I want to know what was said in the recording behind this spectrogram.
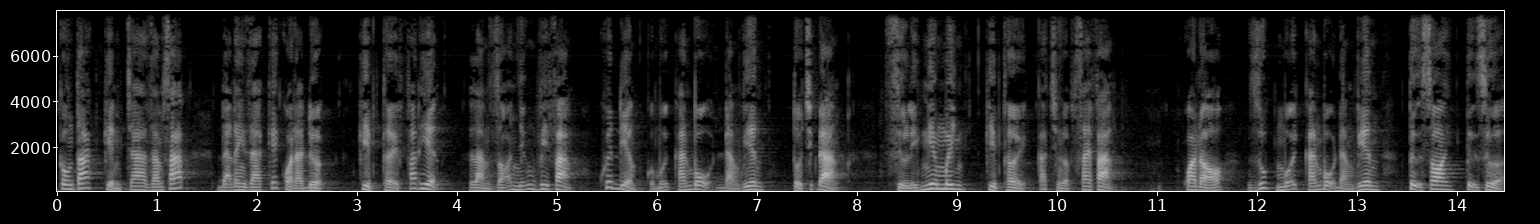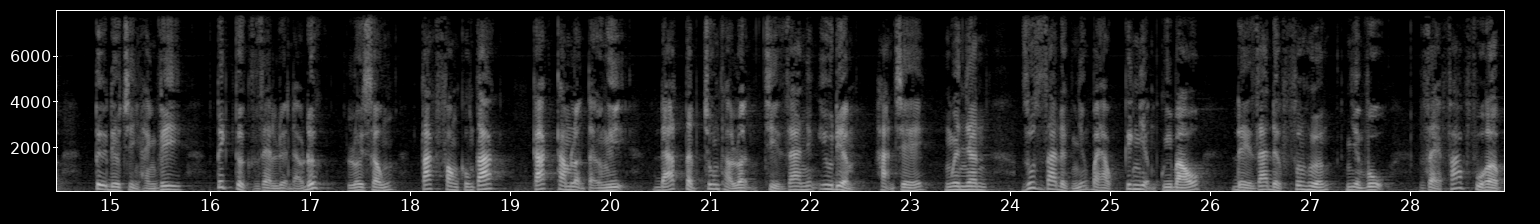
Công tác kiểm tra giám sát đã đánh giá kết quả đạt được, kịp thời phát hiện, làm rõ những vi phạm, khuyết điểm của mỗi cán bộ, đảng viên, tổ chức đảng, xử lý nghiêm minh, kịp thời các trường hợp sai phạm. Qua đó, giúp mỗi cán bộ đảng viên tự soi, tự sửa, tự điều chỉnh hành vi, tích cực rèn luyện đạo đức, lối sống, tác phong công tác. Các tham luận tại hội nghị đã tập trung thảo luận chỉ ra những ưu điểm, hạn chế, nguyên nhân, rút ra được những bài học kinh nghiệm quý báu, đề ra được phương hướng, nhiệm vụ, giải pháp phù hợp.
